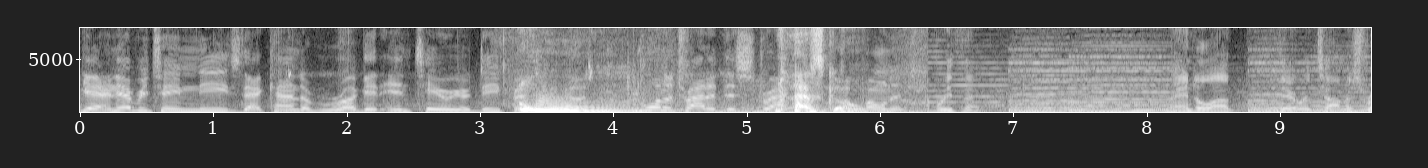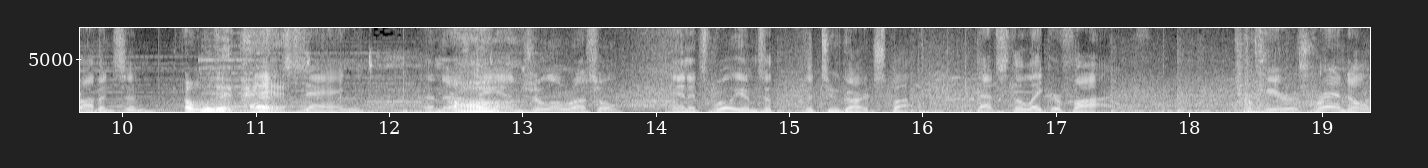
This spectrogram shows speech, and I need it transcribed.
Yeah, and every team needs that kind of rugged interior defense because you want to try to distract Let's go. opponents. Everything. Randle up there with Thomas Robinson. Oh, look at that pass. Dang. And there's Oh. D'Angelo Russell. And it's Williams at the two guard spot. That's the Laker five. Here's Randle.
